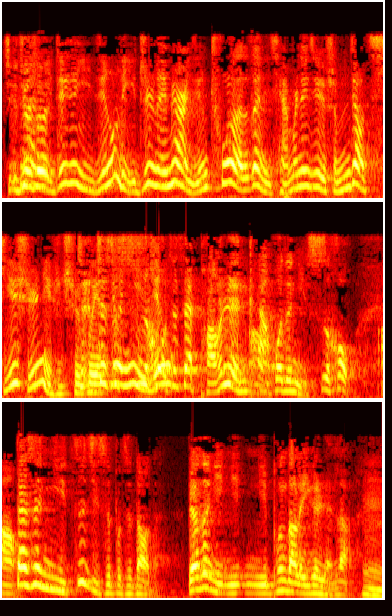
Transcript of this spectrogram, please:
就是说你这个已经理智那面已经出来了，在你前面那句什么叫其实你是吃亏？这是事后是在旁人看或者你事后，但是你自己是不知道的。比方说你你你碰到了一个人了，嗯，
